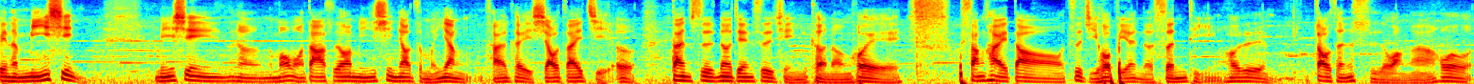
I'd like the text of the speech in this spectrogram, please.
变成迷信，迷信嗯某某大师说迷信要怎么样才可以消灾解厄，但是那件事情可能会伤害到自己或别人的身体，或是。造成死亡啊，或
